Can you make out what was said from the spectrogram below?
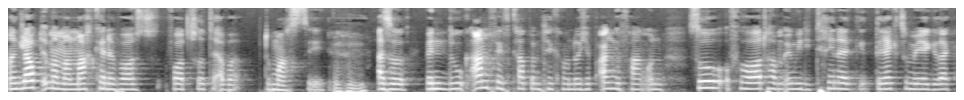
Man glaubt immer, man macht keine Forts- Fortschritte, aber du machst sie. Mhm. Also, wenn du anfängst, gerade beim Taekwondo, ich habe angefangen und sofort haben irgendwie die Trainer direkt zu mir gesagt,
